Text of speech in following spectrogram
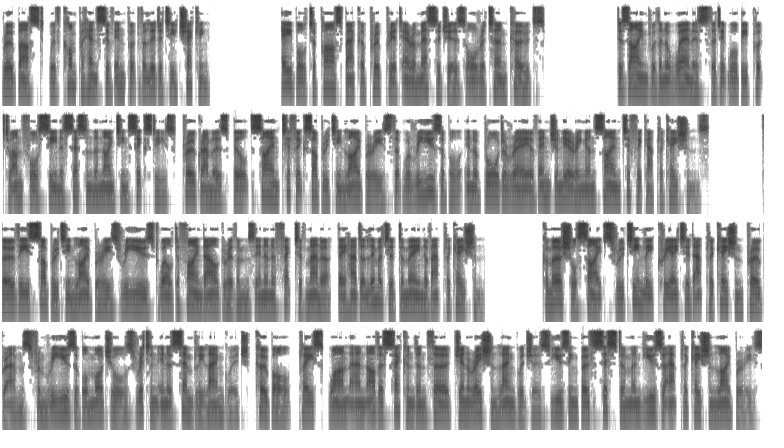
robust, with comprehensive input validity checking able to pass back appropriate error messages or return codes designed with an awareness that it will be put to unforeseen assess. In the 1960s, programmers built scientific subroutine libraries that were reusable in a broad array of engineering and scientific applications. Though these subroutine libraries reused well-defined algorithms in an effective manner, they had a limited domain of application. Commercial sites routinely created application programs from reusable modules written in assembly language, COBOL, Place, 1 and other second and third generation languages using both system and user application libraries.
